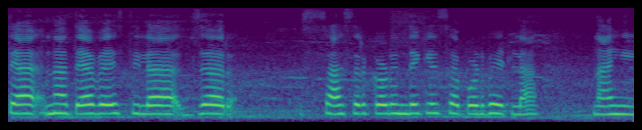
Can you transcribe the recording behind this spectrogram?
त्या ना त्यावेळेस तिला जर सासरकडून देखील सपोर्ट भेटला नाही.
